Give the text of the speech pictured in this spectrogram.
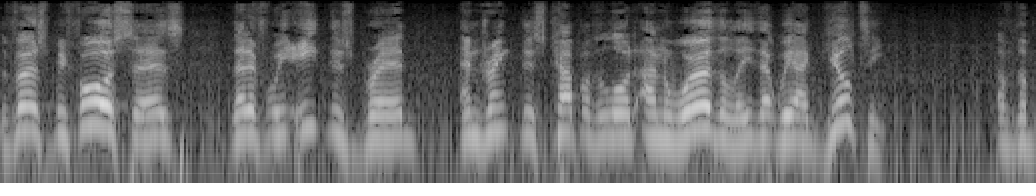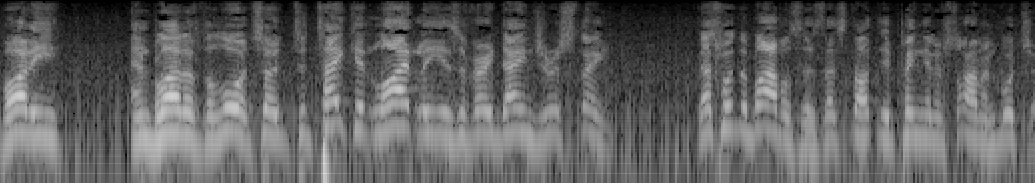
The verse before says that if we eat this bread and drink this cup of the Lord unworthily, that we are guilty of the body and blood of the Lord. So to take it lightly is a very dangerous thing. That's what the Bible says. That's not the opinion of Simon Butcher.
